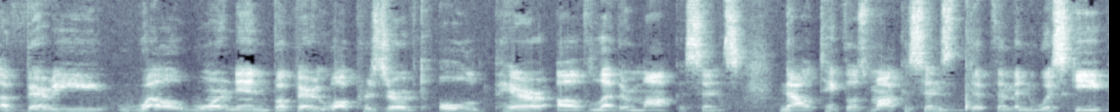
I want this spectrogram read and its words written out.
a very well worn in but very well preserved old pair of leather moccasins. Now take those moccasins, dip them in whiskey,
